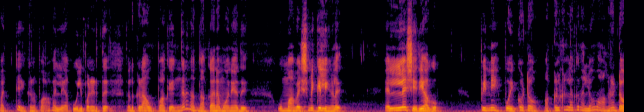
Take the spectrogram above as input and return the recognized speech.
പറ്റയക്കണം പാവല്ലേ ആ കൂലിപ്പണി എടുത്ത് നടക്കണ ആ ഉപ്പാക്ക് എങ്ങനെ നന്നാക്കാനാ മോനെ അത്? ഉമ്മ വിഷമിക്കില്ല നിങ്ങൾ എല്ലാം ശരിയാകും. പിന്നെ പോയിക്കോട്ടോ മക്കൾക്കുള്ളതൊക്കെ നല്ലോണം വാങ്ങണം കേട്ടോ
